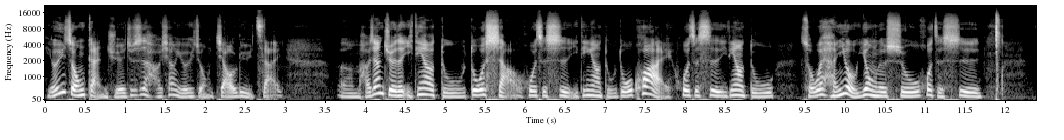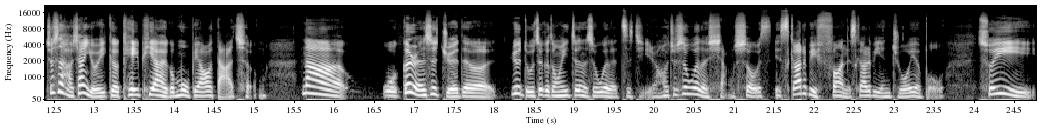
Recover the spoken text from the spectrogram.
有一种感觉，就是好像有一种焦虑在。嗯，好像觉得一定要读多少，或者是一定要读多快，或者是一定要读所谓很有用的书，或者是就是好像有一个 KPI，有个目标达成。那我个人是觉得阅读这个东西真的是为了自己，然后就是为了享受。It's got to be fun, it's got to be enjoyable。所以，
